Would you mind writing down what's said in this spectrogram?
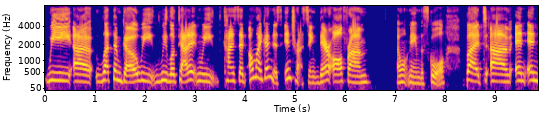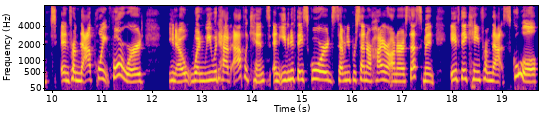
we uh, let them go we we looked at it and we kind of said oh my goodness interesting. They're all from I won't name the school, but um, and and and from that point forward, you know, when we would have applicants, and even if they scored seventy percent or higher on our assessment, if they came from that school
